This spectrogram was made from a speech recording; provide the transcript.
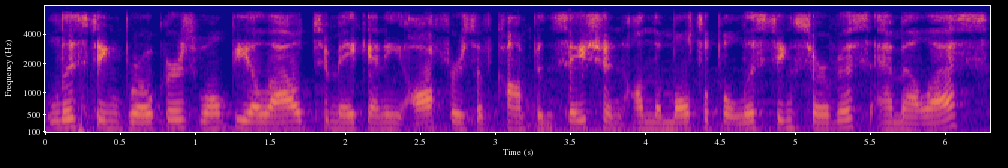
Listing brokers won't be allowed to make any offers of compensation on the multiple listing service, MLS.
